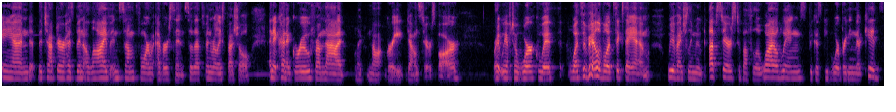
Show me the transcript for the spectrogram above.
and the chapter has been alive in some form ever since. So that's been really special, and it kind of grew from that like not great downstairs bar, right? We have to work with what's available at 6 a.m we eventually moved upstairs to Buffalo Wild Wings because people were bringing their kids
